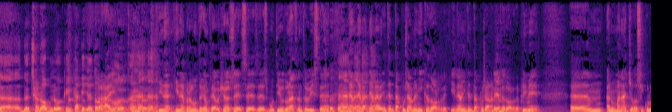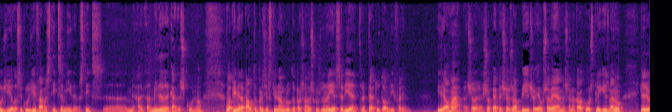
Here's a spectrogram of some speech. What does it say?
de, de xarop no? que hi càpiga tot Carai, no? tots, per tots. Quina, quina pregunta que em feu això és, és, és, és motiu d'una altra entrevista eh? anem, anem, anem a intentar posar una mica d'ordre aquí anem a intentar posar una Anem. mica d'ordre primer eh, en homenatge a la psicologia la psicologia fa vestits a mida vestits eh, a, a mida de cadascú no? la primera pauta per gestionar un grup de persones que us donaria seria tractar tothom diferent i direu, home, això, això Pep, això és obvi, això ja ho sabem, això no cal que ho expliquis. Bueno, hi ha,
